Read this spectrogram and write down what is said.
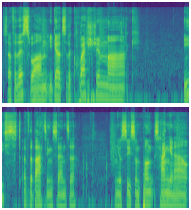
So for this one, you go to the question mark east of the batting centre. And you'll see some punks hanging out,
